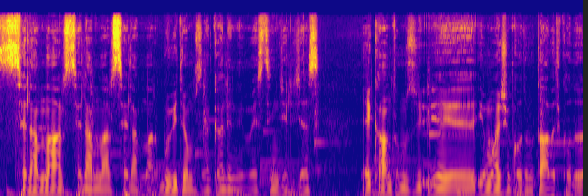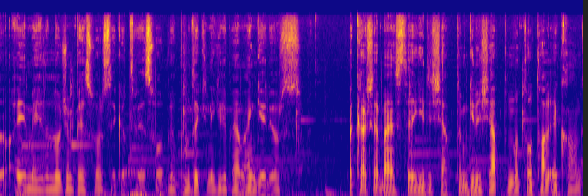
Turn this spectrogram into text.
Selamlar, selamlar, selamlar. Bu videomuzda Galen Invest inceleyeceğiz. Account'umuzu, e, invitation kodu, davet kodu, e-mail, login password, security password ve buradakini girip hemen geliyoruz. Arkadaşlar ben siteye giriş yaptım. Giriş yaptığımda total account,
